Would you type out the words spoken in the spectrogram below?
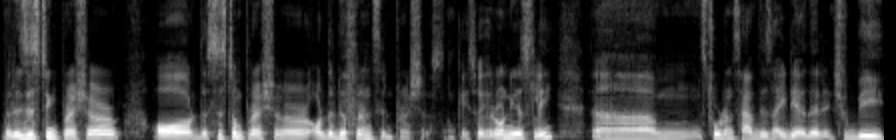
the resisting pressure or the system pressure or the difference in pressures. Okay. So, erroneously um, students have this idea that it should be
